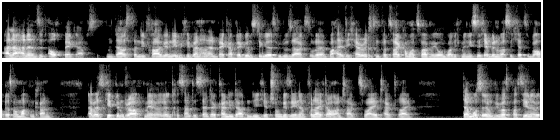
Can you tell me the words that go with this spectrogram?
Alle anderen sind auch Backups. Und da ist dann die Frage, nehme ich lieber einen anderen Backup, der günstiger ist, wie du sagst, oder behalte ich Harrison für 2,2 Millionen, weil ich mir nicht sicher bin, was ich jetzt überhaupt erstmal machen kann. Aber es gibt im Draft mehrere interessante Center-Kandidaten, die ich jetzt schon gesehen habe, vielleicht auch an Tag 2, Tag 3 da muss irgendwie was passieren. Aber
